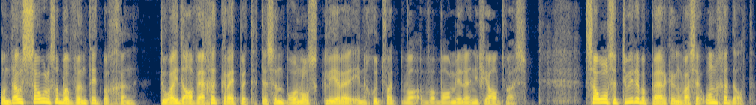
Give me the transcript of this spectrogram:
Onthou Saul se bewindheid begin toe hy daar weggekruip het tussen bondels klere en goed wat wa, wa, waarmee hulle in die veld was. Saul se tweede beperking was sy ongeduld.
